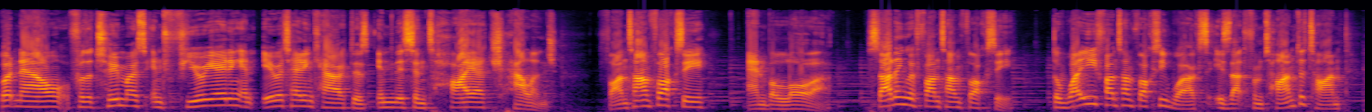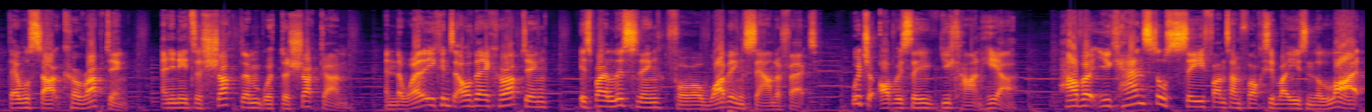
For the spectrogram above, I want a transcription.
But now, for the two most infuriating and irritating characters in this entire challenge, Funtime Foxy and Ballora. Starting with Funtime Foxy. The way Funtime Foxy works is that from time to time, they will start corrupting, and you need to shock them with the shotgun. And the way that you can tell they're corrupting is by listening for a wubbing sound effect, which obviously you can't hear. However, you can still see Funtime Foxy by using the light,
